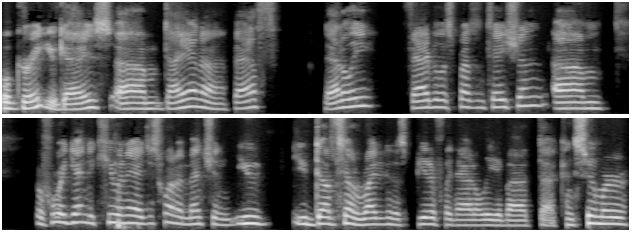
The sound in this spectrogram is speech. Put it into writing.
Well, great, you guys. Um, Diana, Beth, Natalie, fabulous presentation. Um, before we get into Q and A, I just want to mention you you dovetail right into this beautifully, Natalie, about uh, consumer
